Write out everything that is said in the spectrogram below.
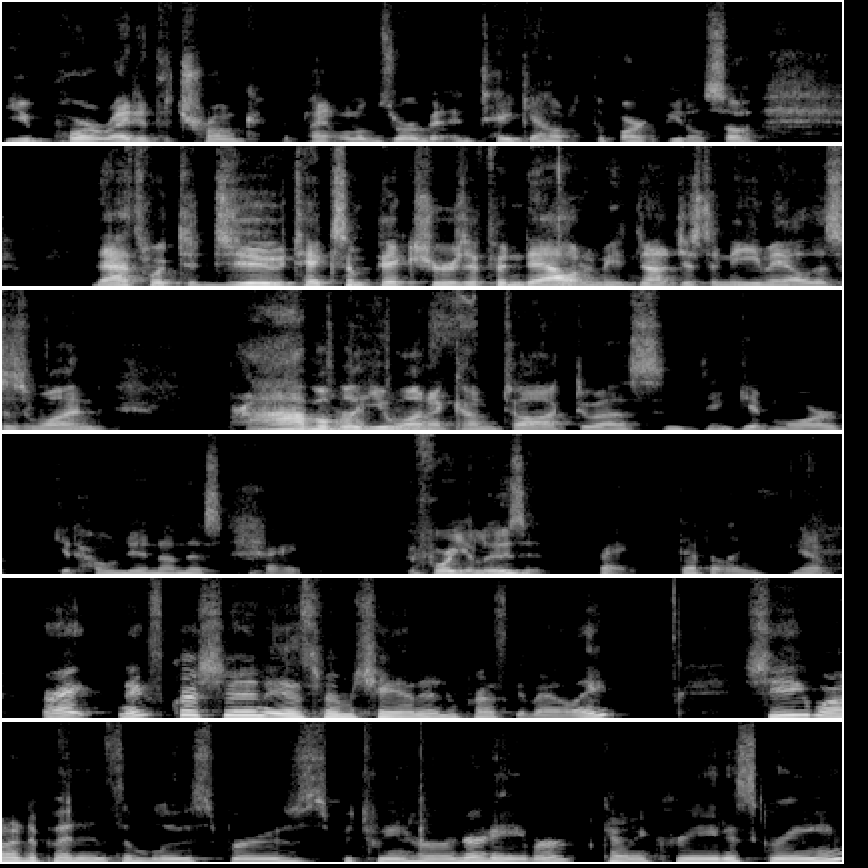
You pour it right at the trunk. The plant will absorb it and take out the bark beetle. So that's what to do. Take some pictures. If in doubt, I mean, it's not just an email. This is one probably you want to come talk to us and, and get more, get honed in on this Right. before you lose it. Right, definitely. Yep. All right, next question is from Shannon in Prescott Valley. She wanted to put in some blue spruce between her and her neighbor, kind of create a screen.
